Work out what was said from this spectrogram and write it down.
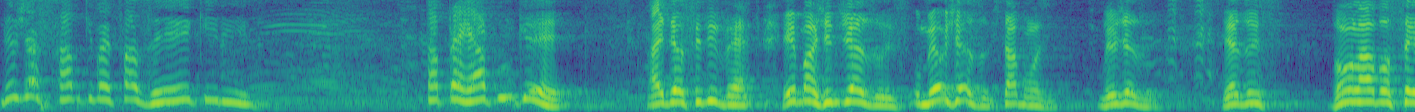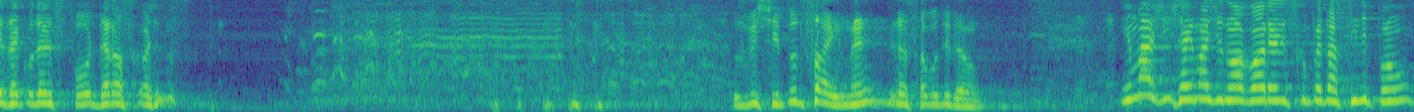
Deus já sabe o que vai fazer, querido. Está aperreado com o quê? Aí Deus se diverte. Imagine Jesus, o meu Jesus, tá bom, gente? O meu Jesus. Jesus, vão lá vocês aí quando eles foram, deram as costas. Os bichinhos tudo saindo, né? Dessa multidão. Imagina, já imaginou agora eles com um pedacinho de pão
